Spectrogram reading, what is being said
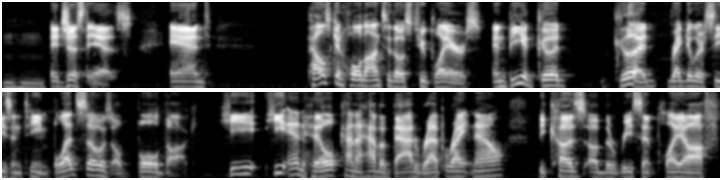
Yeah. Mm-hmm. It just is. And Pels can hold on to those two players and be a good good regular season team. Bledsoe is a bulldog. He he and Hill kind of have a bad rep right now because of the recent playoff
